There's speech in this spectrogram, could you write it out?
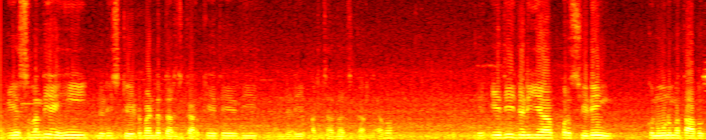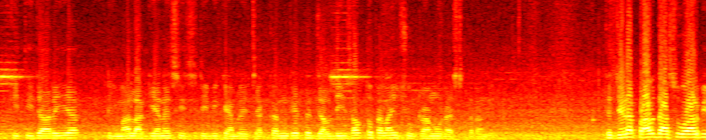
ਅ, ਇਸ ਸੰਬੰਧੀ ਅਸੀਂ ਜਿਹੜੀ ਸਟੇਟਮੈਂਟ ਦਰਜ ਕਰਕੇ ਤੇ ਇਹਦੀ ਜਿਹੜੀ ਪਰਚਾ ਦਰਜ ਕਰ ਲਿਆ ਵਾ। ਤੇ ਇਹਦੀ ਜਿਹੜੀ ਆ ਪ੍ਰੋਸੀਡਿੰਗ ਕਾਨੂੰਨ ਮੁਤਾਬਕ ਕੀਤੀ ਜਾ ਰਹੀ ਆ, ਟੀਮਾਂ ਲੱਗ ਗਈਆਂ ਨੇ ਸੀਸੀਟੀਵੀ ਕੈਮਰੇ ਚੈੱਕ ਕਰਨਗੇ ਤੇ ਜਲਦੀ ਸਭ ਤੋਂ ਪਹਿਲਾਂ ਹੀ ਸ਼ੂਟਰਾਂ ਨੂੰ ਅਰੈਸਟ ਕਰਾਂਗੇ। ਤੇ ਜਿਹੜਾ ਪ੍ਰਭ ਦਾਸੂਵਾਲ ਵੀ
